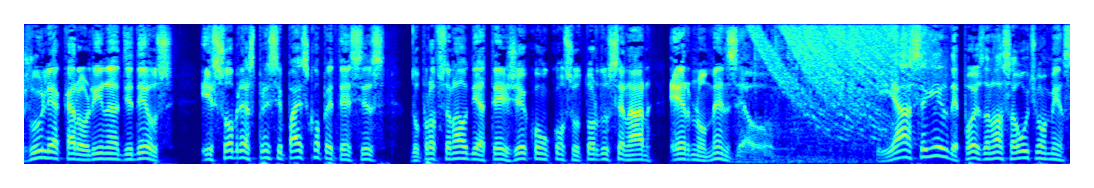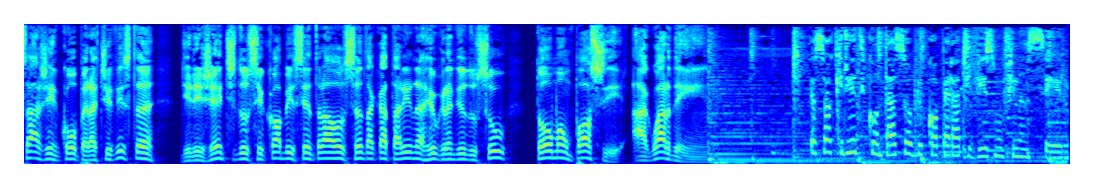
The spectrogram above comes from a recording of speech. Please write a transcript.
Júlia Carolina de Deus, e sobre as principais competências do profissional de ATG com o consultor do Senar, Erno Menzel. E a seguir, depois da nossa última mensagem cooperativista, dirigentes do Cicobi Central Santa Catarina, Rio Grande do Sul, tomam posse. Aguardem. Eu só queria te contar sobre o cooperativismo financeiro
